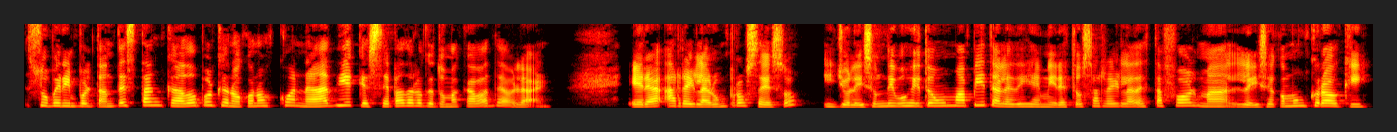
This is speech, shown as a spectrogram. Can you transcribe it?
súper importante estancado porque no conozco a nadie que sepa de lo que tú me acabas de hablar era arreglar un proceso y yo le hice un dibujito en un mapita, le dije, mire, esto se arregla de esta forma, le hice como un croquis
